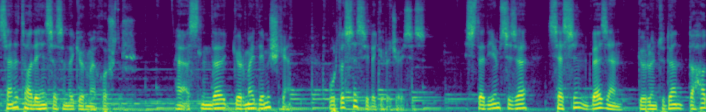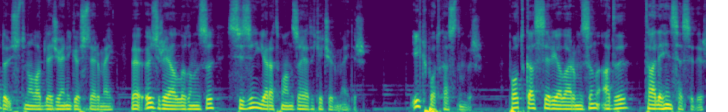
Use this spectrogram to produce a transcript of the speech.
Səni talehin səsində görmək xoşdur. Hə, əslində görmək demişkən, burada səs ilə görəcəksiniz. İstədiyim sizə səsin bəzən görüntüdən daha da üstün ola biləcəyini göstərmək və öz reallığınızı sizin yaratmanıza həyata keçirməkdir. İlk podkastımdır. Podkast seriyalarımızın adı Talehin səsidir.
